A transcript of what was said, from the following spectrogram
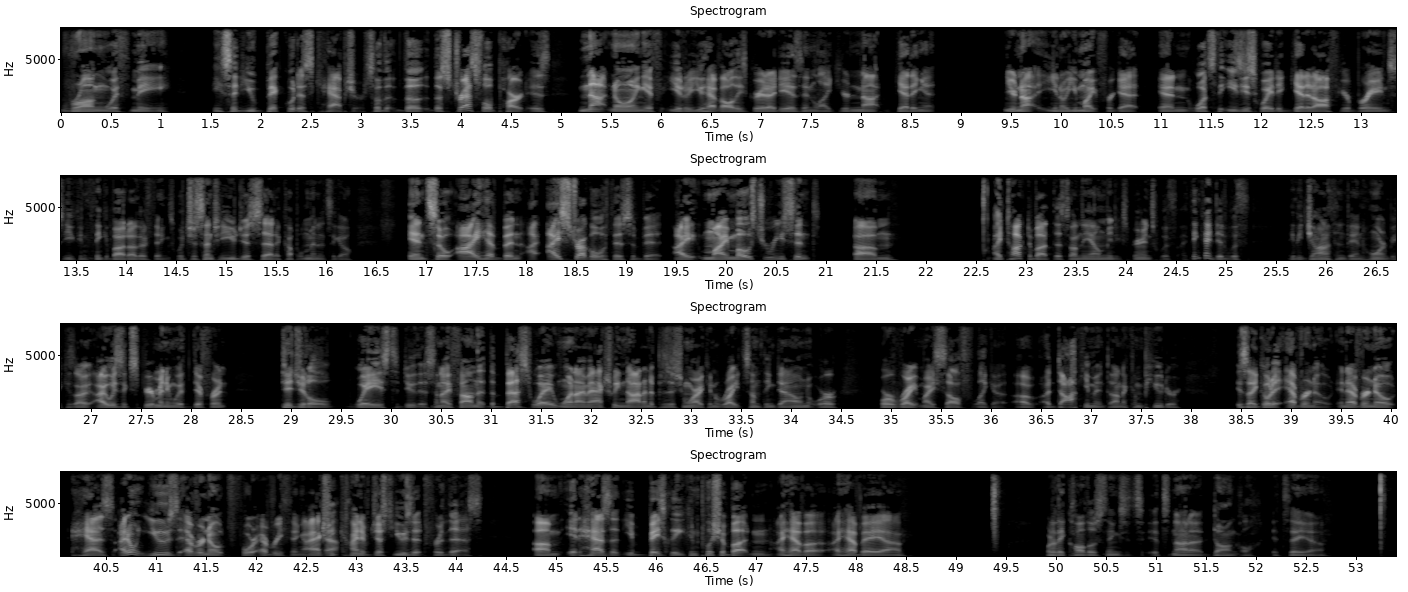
rung with me. He said ubiquitous capture. So the, the the stressful part is not knowing if you know you have all these great ideas and like you're not getting it. You're not, you know, you might forget. And what's the easiest way to get it off your brain so you can think about other things, which essentially you just said a couple minutes ago. And so I have been I, I struggle with this a bit. I my most recent um I talked about this on the Alan Mead experience with I think I did with maybe Jonathan Van Horn because I, I was experimenting with different digital ways to do this and i found that the best way when i'm actually not in a position where i can write something down or or write myself like a, a, a document on a computer is i go to evernote and evernote has i don't use evernote for everything i actually Yeah. kind of just use it for this um, it has a you basically you can push a button i have a i have a uh, what do they call those things? It's it's not a dongle. It's a uh,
